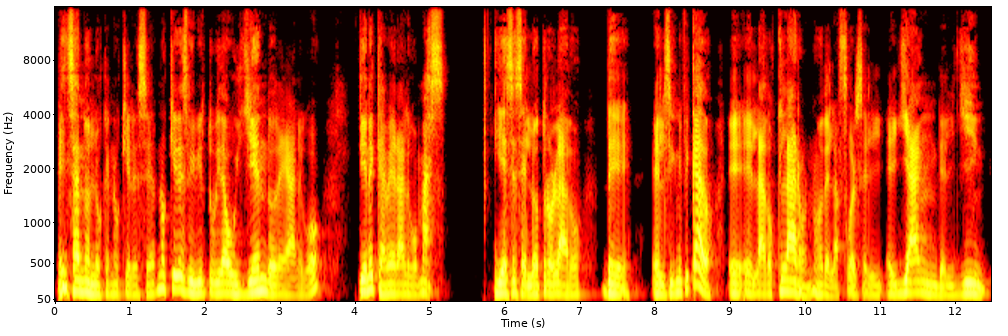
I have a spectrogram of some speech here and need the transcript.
pensando en lo que no quieres ser, no quieres vivir tu vida huyendo de algo, tiene que haber algo más. Y ese es el otro lado de el significado, eh, el lado claro ¿no? de la fuerza, el, yang del yin,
